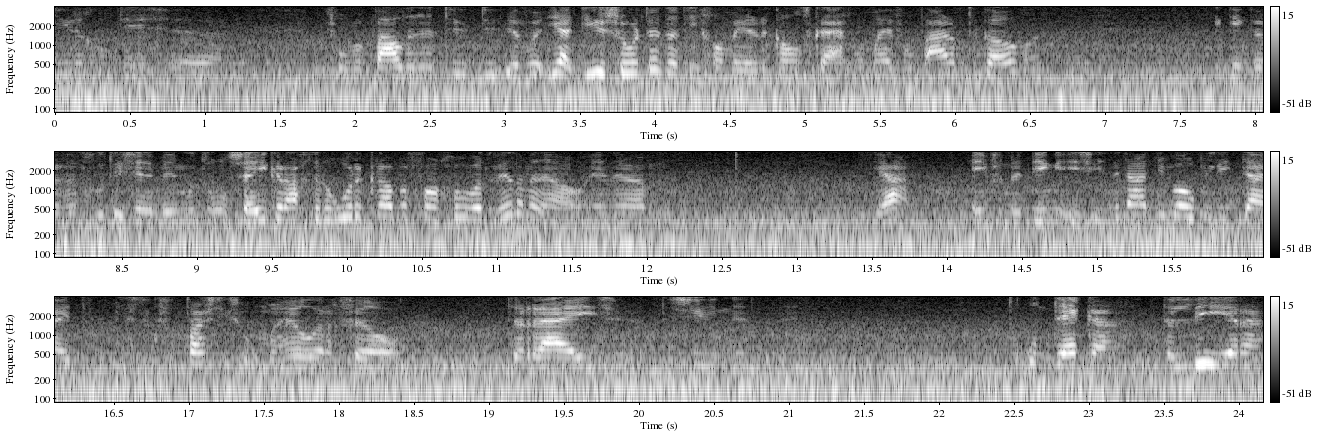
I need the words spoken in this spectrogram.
dieren goed is. eh, voor bepaalde natuur, ja, diersoorten, dat die gewoon weer de kans krijgen om even op adem te komen. Ik denk dat dat goed is en we moeten ons zeker achter de oren krabben van, goh, wat willen we nou? En ehm, ja, een van de dingen is inderdaad die mobiliteit. Het is natuurlijk fantastisch om heel erg veel te reizen, te zien, en te ontdekken, te leren.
